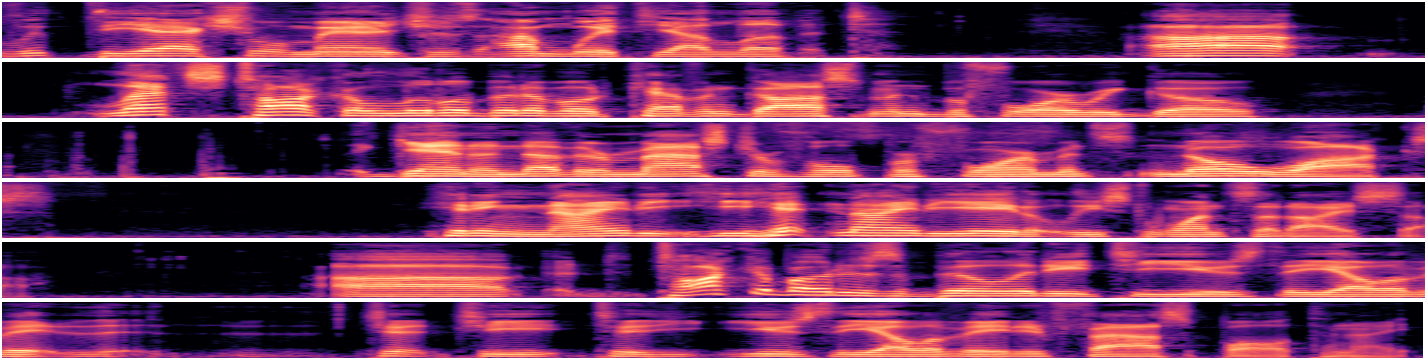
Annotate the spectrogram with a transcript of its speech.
with the actual managers. I'm with you. I love it. Uh, let's talk a little bit about Kevin Gausman before we go. Again, another masterful performance. No walks. Hitting 90. He hit 98 at least once that I saw. Uh, talk about his ability to use the elevated to, to, to use the elevated fastball tonight.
